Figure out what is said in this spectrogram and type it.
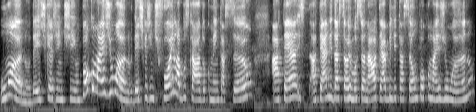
Um ano, desde que a gente. Um pouco mais de um ano, desde que a gente foi lá buscar a documentação, até, até a anidação emocional, até a habilitação, um pouco mais de um ano.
